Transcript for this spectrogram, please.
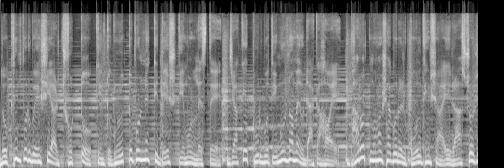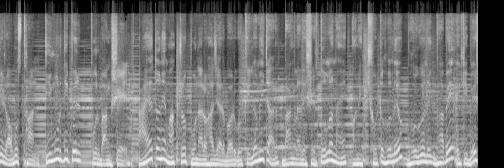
দক্ষিণ পূর্ব এশিয়ার ছোট্ট কিন্তু গুরুত্বপূর্ণ একটি দেশ তিমুর লেস্তে যাকে পূর্ব তিমুর নামেও ডাকা হয়। ভারত মহাসাগরের কোল ঘেঁষা এই রাষ্ট্রটির অবস্থান তিমুর দ্বীপের পূর্বাংশে। আয়তনে মাত্র পনেরো হাজার বর্গ কিলোমিটার। বাংলাদেশের তুলনায় অনেক ছোট হলেও ভৌগোলিকভাবে এটি বেশ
